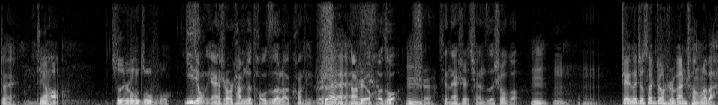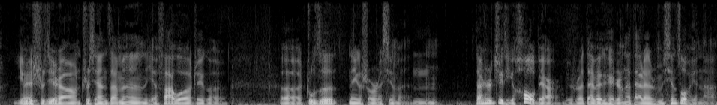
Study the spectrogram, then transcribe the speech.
对，挺好，尊重祝福，一九年的时候，他们就投资了 Quantic Dream，对。当时有合作，嗯，是。现在是全资收购。嗯。嗯。嗯，这个就算正式完成了吧？因为嗯。实际上之前咱们也发过这个呃注资那个时候的新闻，嗯。嗯，但是具体后边，比如说 David Cage 正在带来什么新作品呢？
